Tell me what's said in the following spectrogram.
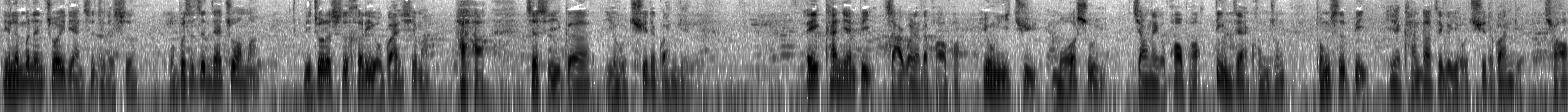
你能不能做一点自己的事？我不是正在做吗？你做的事和你有关系吗？哈哈，这是一个有趣的观点。A 看见 B 砸过来的泡泡，用一句魔术语将那个泡泡定在空中，同时 B 也看到这个有趣的观点。瞧，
